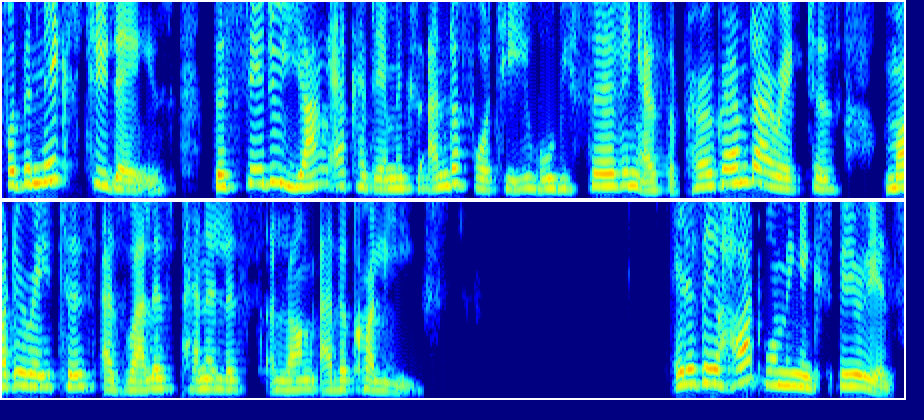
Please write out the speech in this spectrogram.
For the next two days, the CEDU Young Academics Under 40 will be serving as the program directors, moderators, as well as panelists along other colleagues. It is a heartwarming experience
